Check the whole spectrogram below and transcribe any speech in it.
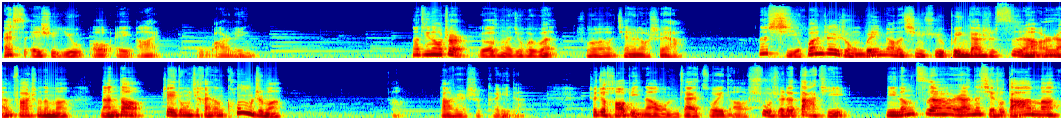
S H U O A I 五二零。那听到这儿，有的同学就会问说：“建宇老师呀，那喜欢这种微妙的情绪不应该是自然而然发生的吗？难道这东西还能控制吗？”啊，当然是可以的。这就好比呢，我们在做一道数学的大题。你能自然而然地写出答案吗？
